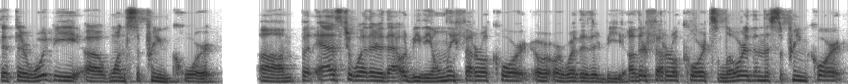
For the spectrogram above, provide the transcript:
that there would be uh, one Supreme Court um, but as to whether that would be the only federal court or, or, whether there'd be other federal courts lower than the Supreme Court,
